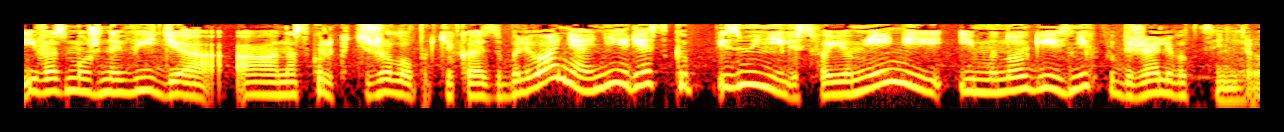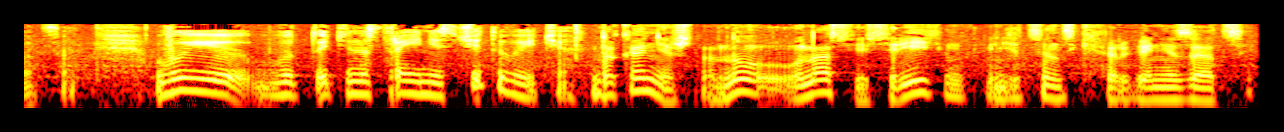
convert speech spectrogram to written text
и, возможно, видя, а, насколько тяжело протекает заболевание, они резко изменили свое мнение, и многие из них побежали вакцинироваться. Вы вот эти настроения считываете? Да, конечно. Ну, у нас есть рейтинг медицинских организаций.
